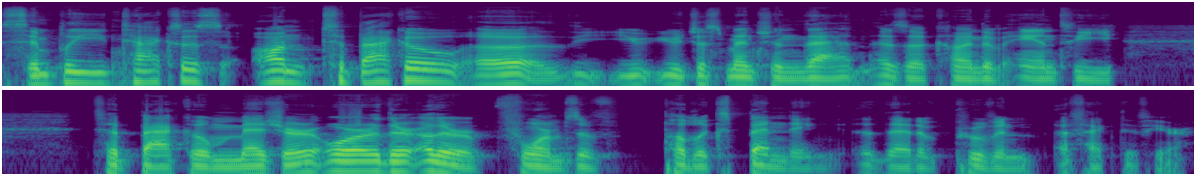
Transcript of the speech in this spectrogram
simply taxes on tobacco? Uh, you you just mentioned that as a kind of anti-tobacco measure, or are there other forms of public spending that have proven effective here?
